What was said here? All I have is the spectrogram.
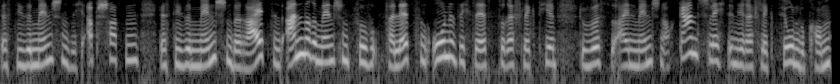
dass diese Menschen sich abschotten, dass diese Menschen bereit sind, andere Menschen zu verletzen, ohne sich selbst zu reflektieren. Du wirst so einen Menschen auch ganz schlecht in die Reflexion bekommen.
